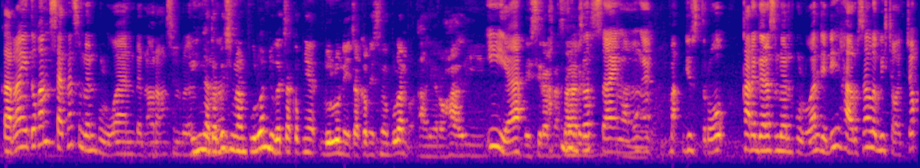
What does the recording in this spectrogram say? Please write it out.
karena itu kan setnya 90-an dan orang 90-an. Iya, tapi 90-an juga cakepnya dulu nih, cakepnya 90-an Alia Rohali, Iya. Desi Aku belum Ratnasari. selesai ngomongnya. Justru gara-gara 90-an jadi harusnya lebih cocok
